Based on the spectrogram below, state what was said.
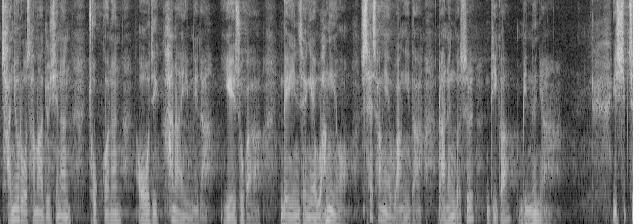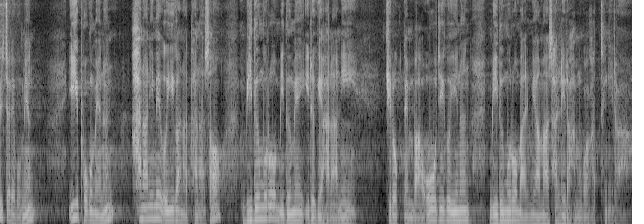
자녀로 삼아 주시는 조건은 오직 하나입니다. 예수가 내 인생의 왕이요 세상의 왕이다라는 것을 네가 믿느냐. 이 17절에 보면 이 복음에는 하나님의 의가 나타나서 믿음으로 믿음에 이르게 하나니 기록된 바 오직 의인은 믿음으로 말미암아 살리라 함과 같으니라.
